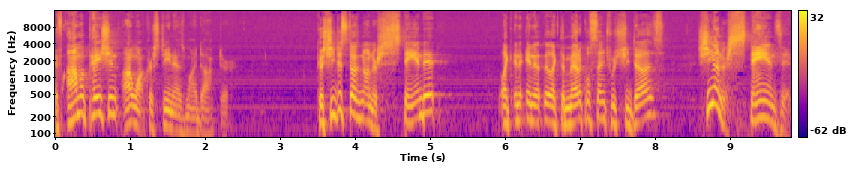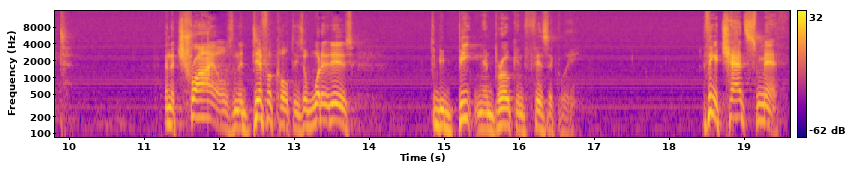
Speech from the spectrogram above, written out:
If I'm a patient, I want Christina as my doctor. Because she just doesn't understand it, like in, in a, like the medical sense, which she does. She understands it. And the trials and the difficulties of what it is to be beaten and broken physically. I think of Chad Smith.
